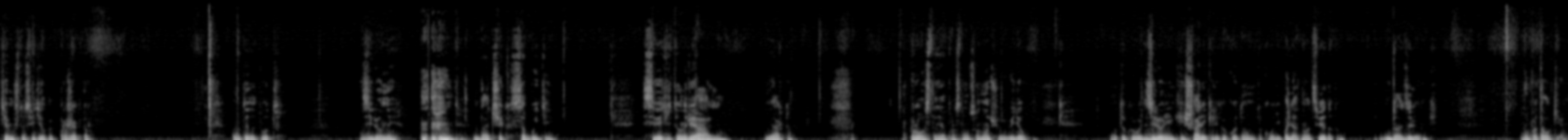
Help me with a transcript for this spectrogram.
тем, что светил как прожектор. Вот этот вот зеленый датчик событий. Светит он реально ярко. Просто я проснулся ночью, увидел вот такой вот зелененький шарик или какой-то он такого непонятного цвета там. Да, зелененький. На потолке.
